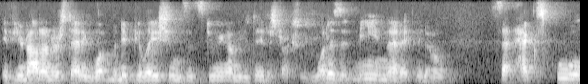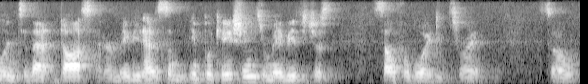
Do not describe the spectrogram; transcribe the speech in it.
if you're not understanding what manipulations it's doing on these data structures. What does it mean that it, you know, set hex fool into that DOS header? Maybe it has some implications, or maybe it's just self-avoidance, right? So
